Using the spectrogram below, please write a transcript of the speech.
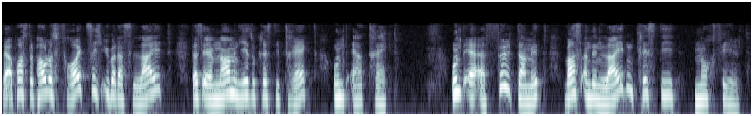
Der Apostel Paulus freut sich über das Leid, das er im Namen Jesu Christi trägt und erträgt und er erfüllt damit, was an den Leiden Christi noch fehlt.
